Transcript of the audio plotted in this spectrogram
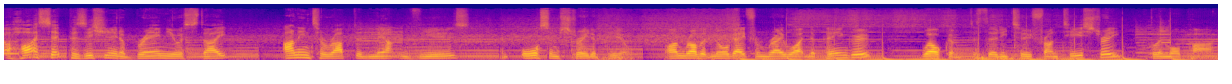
A high set position in a brand new estate, uninterrupted mountain views and awesome street appeal. I'm Robert Norgate from Ray White Nepean Group. Welcome to 32 Frontier Street, Glenmore Park.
